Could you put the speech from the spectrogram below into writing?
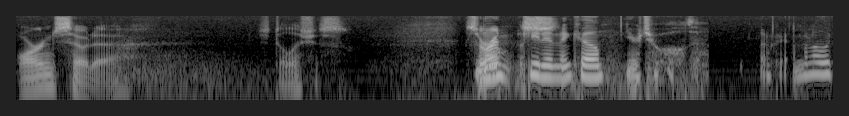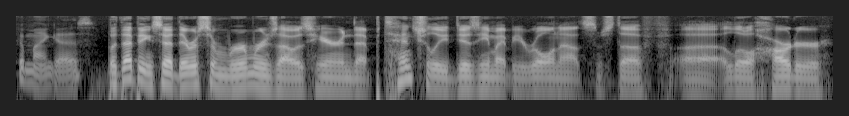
orange soda. It's delicious. So no, Kenan and Kel, you're too old. Okay, I'm gonna look at mine, guys. But that being said, there were some rumors I was hearing that potentially Disney might be rolling out some stuff uh, a little harder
